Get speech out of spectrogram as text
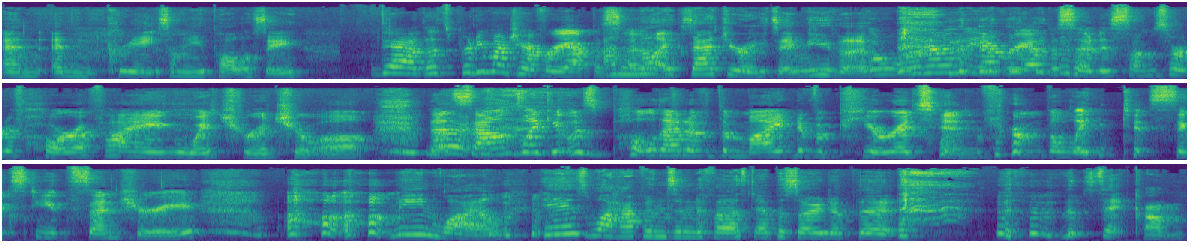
and and create some new policy. Yeah, that's pretty much every episode. I'm not exaggerating either. Literally every episode is some sort of horrifying witch ritual that sounds like it was pulled out of the mind of a Puritan from the late 16th century. Um, Meanwhile, here's what happens in the first episode of the the sitcom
